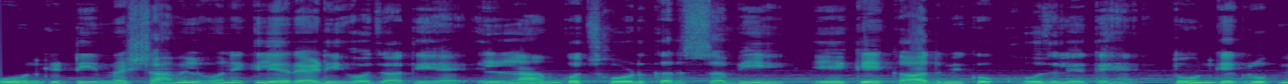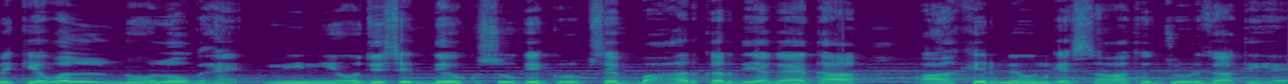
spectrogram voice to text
वो उनकी टीम में शामिल होने के लिए रेडी हो जाती है। इल्नाम को छोड़कर सभी एक एक आदमी को खोज लेते हैं। तो उनके ग्रुप में केवल नौ लोग हैं। मीनियो, जिसे देवकसू के ग्रुप से बाहर कर दिया गया था, आखिर में उनके साथ जुड़ जाती है।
